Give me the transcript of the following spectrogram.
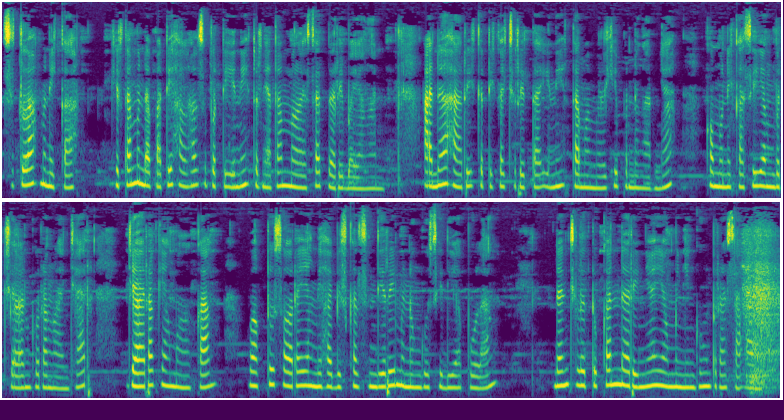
Setelah menikah, kita mendapati hal-hal seperti ini ternyata meleset dari bayangan. Ada hari ketika cerita ini tak memiliki pendengarnya, komunikasi yang berjalan kurang lancar, jarak yang mengekang, waktu sore yang dihabiskan sendiri menunggu si dia pulang, dan celetukan darinya yang menyinggung perasaan.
